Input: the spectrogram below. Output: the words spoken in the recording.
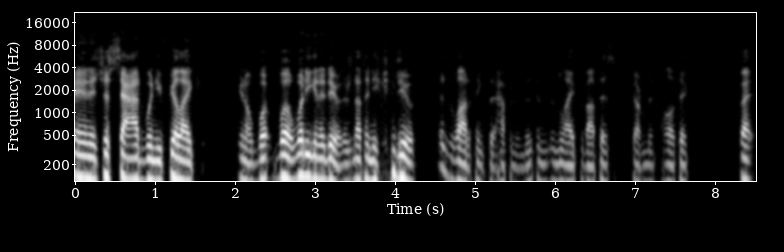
and it's just sad when you feel like, you know, what well, what are you going to do? There's nothing you can do. There's a lot of things that happen in, the, in in life about this government politics, but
